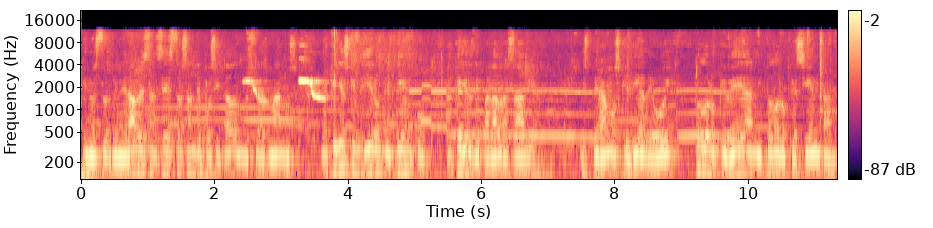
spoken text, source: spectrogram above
que nuestros venerables ancestros han depositado en nuestras manos, y aquellos que midieron el tiempo, aquellos de palabra sabia. Esperamos que el día de hoy todo lo que vean y todo lo que sientan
